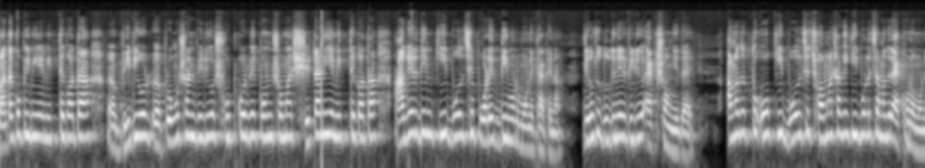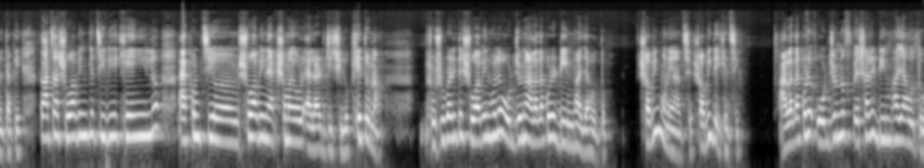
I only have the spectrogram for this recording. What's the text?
বাঁধাকপি নিয়ে মিথ্যে কথা ভিডিওর প্রমোশন ভিডিও শ্যুট করবে কোন সময়, সেটা নিয়ে মিথ্যে কথা, আগের দিন কি বলছে, পরের দিন ওর মনে থাকে না। যেহেতু দুদিনের ভিডিও একসঙ্গে দেয়। আমাদের তো ও কি বলছে? ছ মাস আগে কি বলেছে আমাদের এখনও মনে থাকে। কাঁচা সোয়াবিনকে চিবিয়ে খেয়ে নিল। এখন সোয়াবিন একসময় ওর অ্যালার্জি ছিল। খেত না। শ্বশুরবাড়িতে সোয়াবিন হলে ওর জন্য আলাদা করে ডিম ভাজা হতো। সবই মনে আছে, সবই দেখেছি। আলাদা করে ওর জন্য স্পেশালি ডিম ভাজা হতো।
